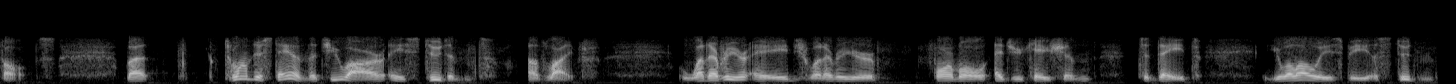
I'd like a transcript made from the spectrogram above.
faults, but to understand that you are a student of life. Whatever your age, whatever your formal education to date, you will always be a student.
